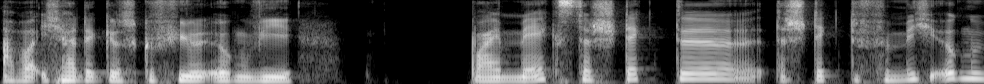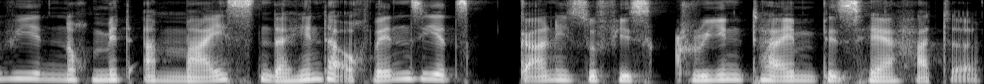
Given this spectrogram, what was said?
Aber ich hatte das Gefühl, irgendwie bei Max, da steckte, da steckte für mich irgendwie noch mit am meisten dahinter, auch wenn sie jetzt gar nicht so viel Screentime bisher hatte.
